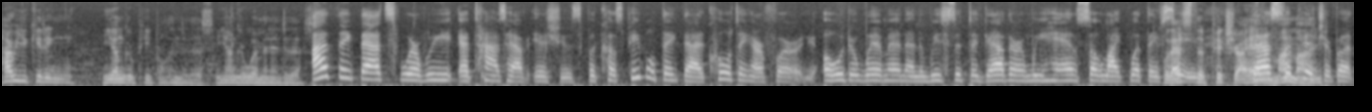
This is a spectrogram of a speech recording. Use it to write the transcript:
How are you getting younger people into this, younger women into this? I think that's where we at times have issues because people think that quilting are for older women and we sit together and we hand sew like what they've well, seen. that's the picture I have that's in my mind. That's the picture, but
